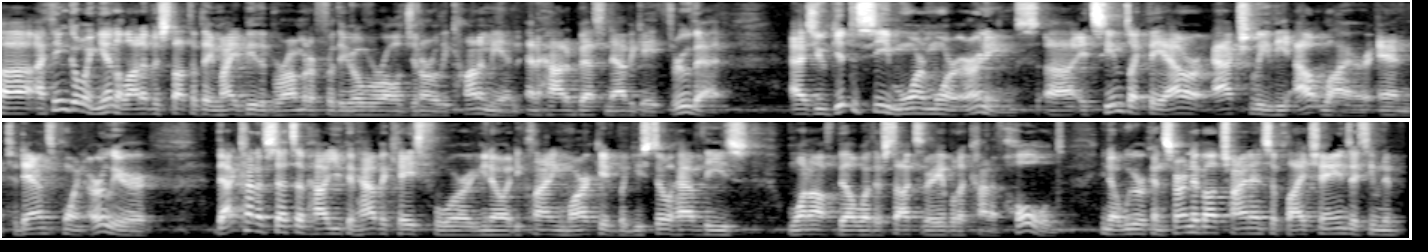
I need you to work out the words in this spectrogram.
Uh, I think going in, a lot of us thought that they might be the barometer for the overall general economy and, and how to best navigate through that. As you get to see more and more earnings, uh, it seems like they are actually the outlier. And to Dan's point earlier, that kind of sets up how you can have a case for you know a declining market, but you still have these one-off bellwether stocks that are able to kind of hold. You know, we were concerned about China and supply chains. They seem to,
